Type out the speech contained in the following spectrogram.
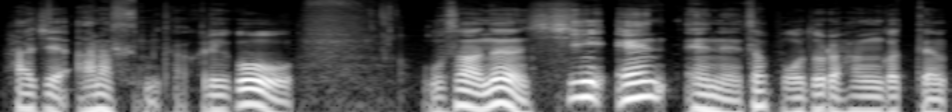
하지 않았습니다. 그리고 우선은 CNN에서 보도를 한 것 때문에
